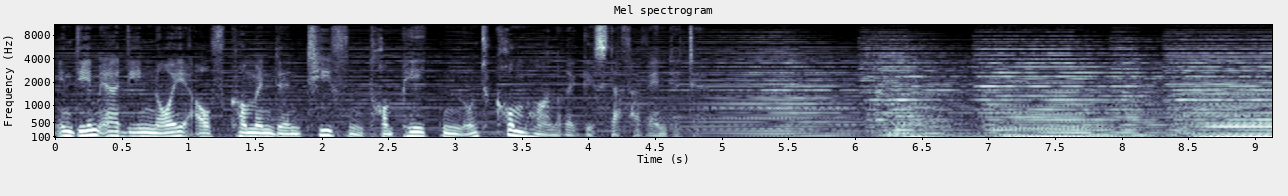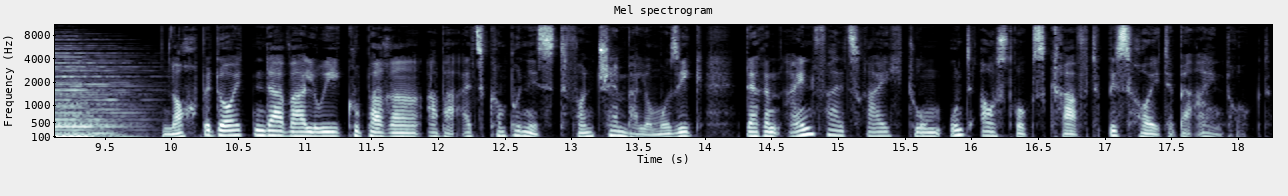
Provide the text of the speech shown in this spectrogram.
indem er die neu aufkommenden tiefen Trompeten und Krummhornregister verwendete. Noch bedeutender war Louis Couperin aber als Komponist von Cembalo-Musik, deren Einfallsreichtum und Ausdruckskraft bis heute beeindruckt.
